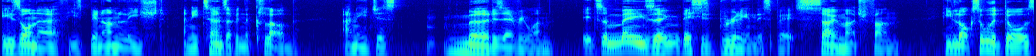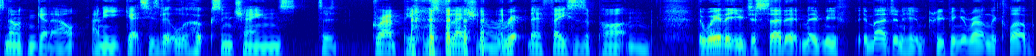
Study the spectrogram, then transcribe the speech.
is on Earth, he's been unleashed, and he turns up in the club, and he just murders everyone. It's amazing. This is brilliant, this bit. So much fun. He locks all the doors so no one can get out, and he gets his little hooks and chains to grab people's flesh and rip their faces apart and The way that you just said it made me imagine him creeping around the club,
